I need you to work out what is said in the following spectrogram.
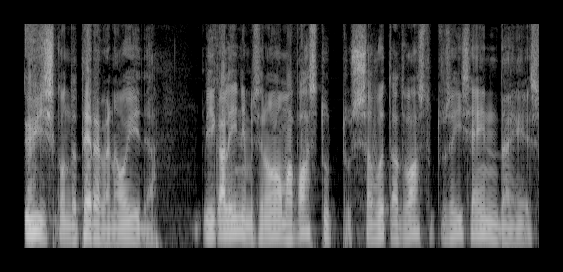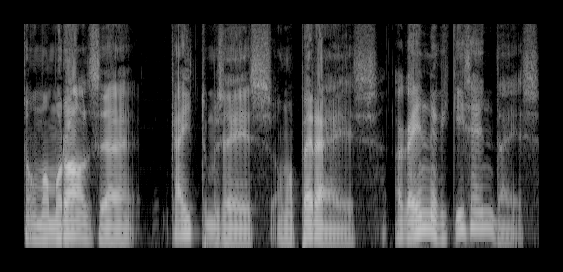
ühiskonda tervena hoida igal inimesel on oma vastutus, sa võtad vastutuse iseenda ees, oma moraalse käitumise ees, oma pere ees, aga ennekõike iseenda ees.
